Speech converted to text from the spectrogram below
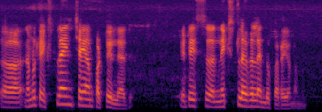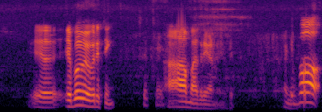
നമ്മൾക്ക് നമുക്ക് എക്സ്പ്ലെയിൻ ചെയ്യാൻ പറ്റില്ല അത്. ഇറ്റ് ഈസ് നെക്സ്റ്റ് ലെവൽ എന്ന് പറയും നമ്മൾ. എബവ് എവറിത്തിങ് ആ മാതിരിയാണ് ഇത്. ഇപ്പോ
